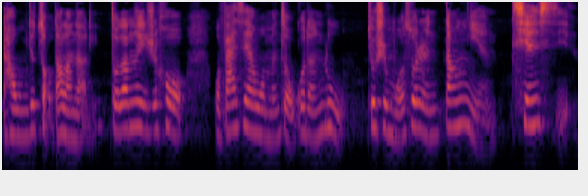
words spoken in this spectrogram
然后我们就走到了那里。走到那里之后，我发现我们走过的路。就是摩梭人当年迁徙，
